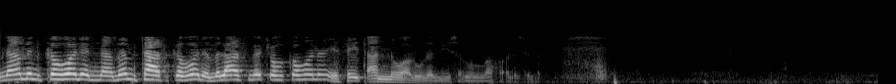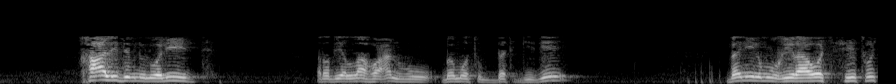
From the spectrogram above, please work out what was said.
منامن كهونا ممتات كهونا ملاس مجوه كهونا يا عنا والو نبي صلى الله عليه وسلم خالد بن الوليد رضي الله عنه بموثبت جزي بني المغيراوات سيتوش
